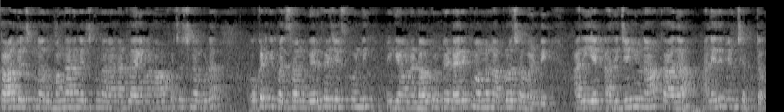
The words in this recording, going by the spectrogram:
కార్ గెలుచుకున్నారు బంగారం గెలుచుకున్నారు అని అట్లా ఏమైనా ఆఫర్స్ వచ్చినా కూడా ఒకటికి పదిసార్లు వెరిఫై చేసుకోండి. మీకు ఏమైనా డౌట్ ఉంటే డైరెక్ట్ మమ్మల్ని అప్రోచ్ అవ్వండి. అది అది జెన్యునా కాదా అనేది మేము చెప్తాం.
